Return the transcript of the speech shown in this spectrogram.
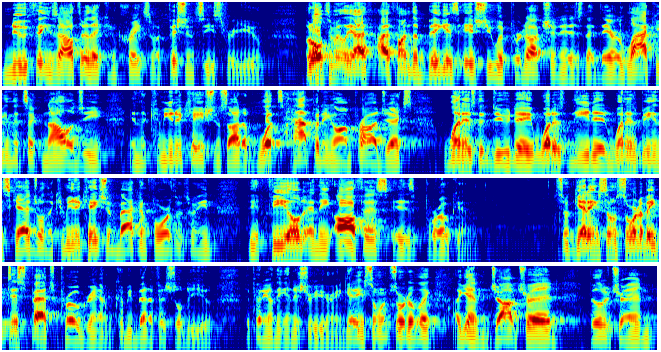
new things out there that can create some efficiencies for you. But ultimately, I, I, find the biggest issue with production is that they are lacking the technology in the communication side of what's happening on projects, when is the due date, what is needed, when is being scheduled, and the communication back and forth between the field and the office is broken. So getting some sort of a dispatch program could be beneficial to you, depending on the industry you're in. Getting some sort of like, again, JobTread, Buildertrend,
